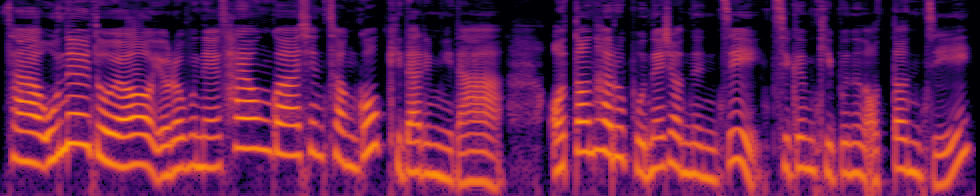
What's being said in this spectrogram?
자, 오늘도요, 여러분의 사연과 신청곡 기다립니다. 어떤 하루 보내셨는지, 지금 기분은 어떤지,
